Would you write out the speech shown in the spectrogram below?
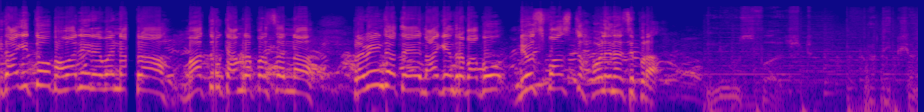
ಇದಾಗಿತ್ತು ಭವಾನಿ ರೇವಣ್ಣ ಅವರ ಮಾತು. ಕ್ಯಾಮ್ರಾ ಪರ್ಸನ್ ಪ್ರವೀಣ್ ಜೊತೆ ನಾಗೇಂದ್ರ ಬಾಬು. ನ್ಯೂಸ್ ಫಾಸ್ಟ್ ಹೊಳೆ ನರಸೀಪುರ. ಫಸ್ಟ್ ಪ್ರತಿಕ್ಷಣ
